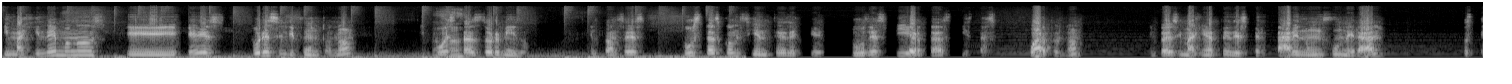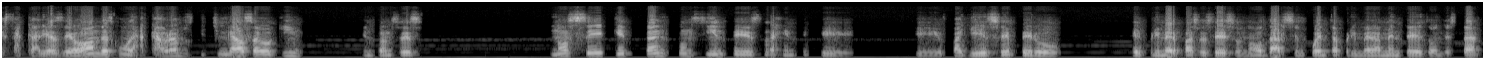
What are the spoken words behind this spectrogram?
imaginémonos que eres, tú eres el difunto, ¿no? Y tú estás dormido. Entonces, tú estás consciente de que tú despiertas y estás en tu cuarto, ¿no? Entonces, imagínate despertar en un funeral, pues te sacarías de onda, es como de, ah, cabrón, pues qué chingados hago aquí. Entonces, no sé qué tan consciente es la gente que, fallece, pero el primer paso es eso, ¿no? Darse en cuenta primeramente de dónde está.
